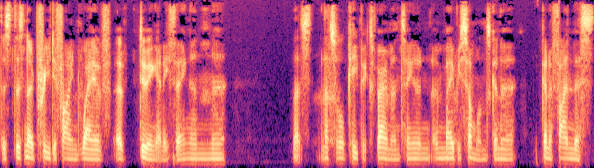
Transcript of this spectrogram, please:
there's there's no predefined way of, of doing anything, and uh, let's let's all keep experimenting, and, and maybe someone's gonna gonna find this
